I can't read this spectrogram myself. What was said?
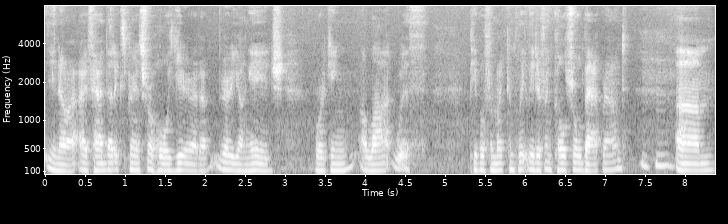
you know, I've had that experience for a whole year at a very young age, working a lot with people from a completely different cultural background. Mm-hmm. Um,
